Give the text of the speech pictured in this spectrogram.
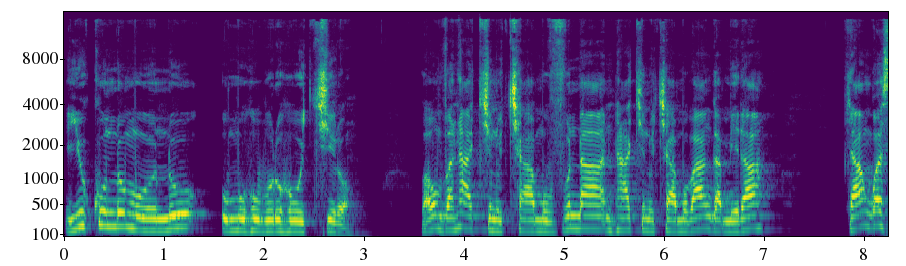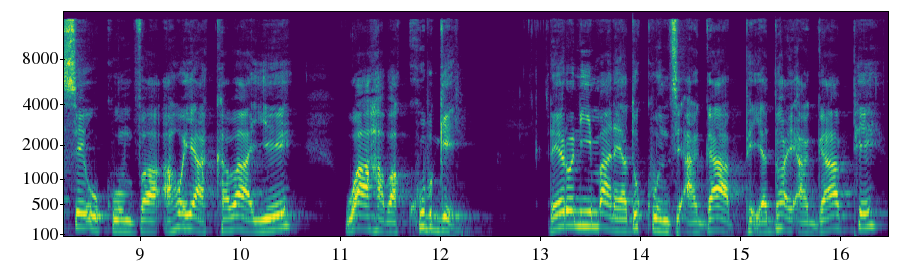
Iyo ukunda umuntu umuha uburuhukiro. Wumva nta kintu cyamuvuna nta kintu cyamubangamira cyangwa se ukumva aho yakabaye wahaba ku bwe. Rero n'imana yadukunze agape yaduhaye agape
